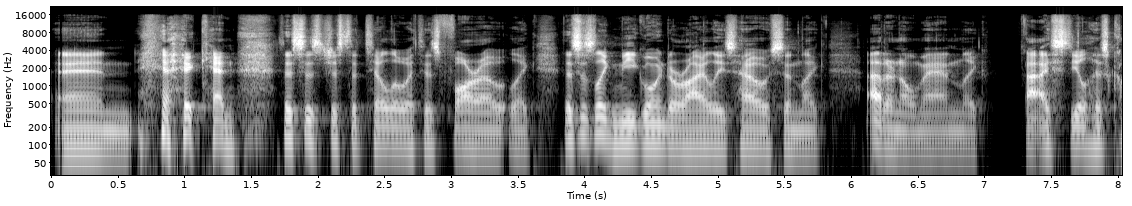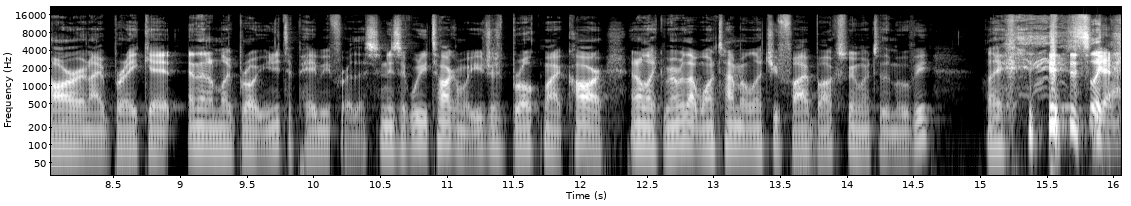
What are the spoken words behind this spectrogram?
And again, this is just Attila with his far out. Like, this is like me going to Riley's house and, like, I don't know, man. Like, I steal his car and I break it. And then I'm like, bro, you need to pay me for this. And he's like, what are you talking about? You just broke my car. And I'm like, remember that one time I lent you five bucks when we went to the movie? Like it's like Yeah,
